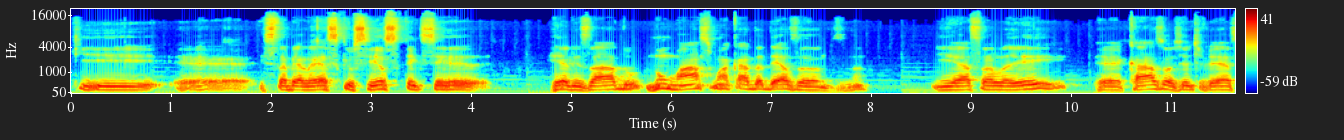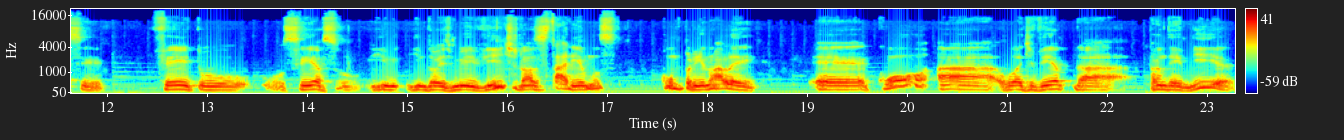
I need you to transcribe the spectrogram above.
que é, estabelece que o censo tem que ser realizado no máximo a cada 10 anos, né? E essa lei, é, caso a gente tivesse feito o censo em, em 2020, nós estaríamos cumprindo a lei. É, com a, o advento da pandemia,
